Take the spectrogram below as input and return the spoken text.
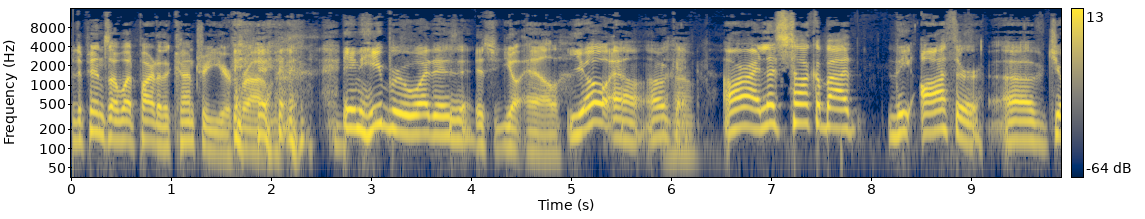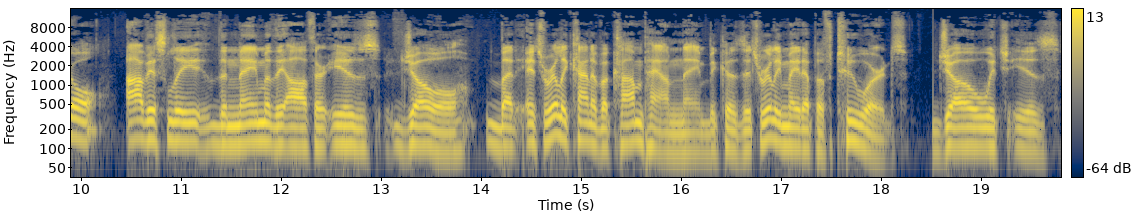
It depends on what part of the country you're from. In Hebrew, what is it? it's Yoel. Yoel. Okay. Uh-huh. All right, let's talk about the author of Joel. Obviously, the name of the author is Joel, but it's really kind of a compound name because it's really made up of two words. Jo, which is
